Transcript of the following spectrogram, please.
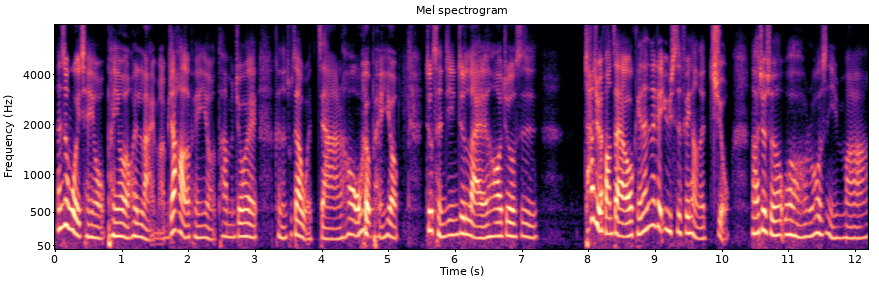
但是我以前有朋友会来嘛，比较好的朋友，他们就会可能住在我家。然后我有朋友就曾经就来，然后就是。他觉得房子还 OK，但是那个浴室非常的旧，然后就说：“哇，如果是你妈，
